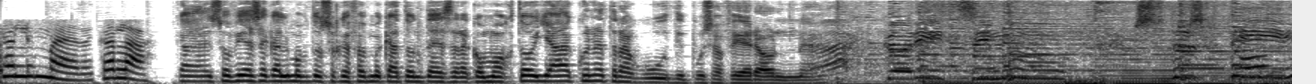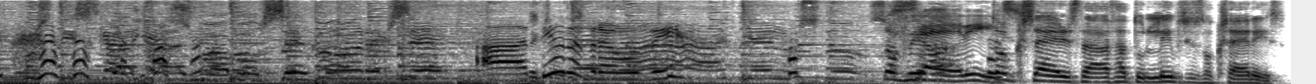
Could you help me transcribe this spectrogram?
Καλημέρα. Καλά. Κα- Σοφία, σε καλούμε από το Σοκαφέ με 104,8 για άκου ένα τραγούδι που σου αφιερώνουν. Κορίτσι μου στους χτύπους της καρδιάς μου απόψε χόρεψε Α, τι ωραίο τραγούδι. και Σοφία, Ξέρεις. το ξέρεις, θα, θα του λείψεις, το ξέρεις;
